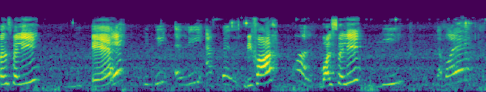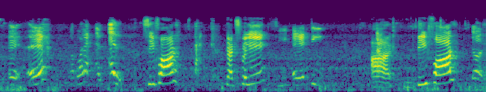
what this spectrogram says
Apple spelling? A. A P P L E apple. B for ball. Ball spelling? B double A A double L L. C for cat. Spelling? C A T. R. D for dog.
